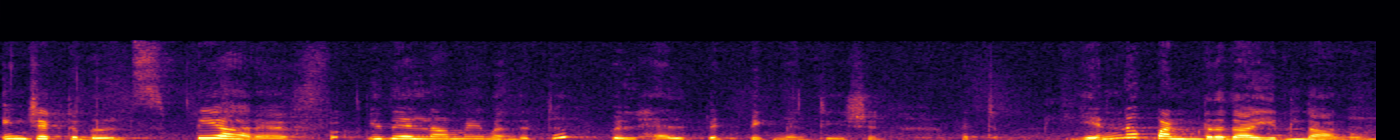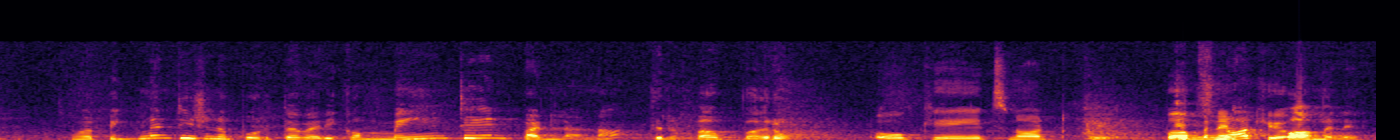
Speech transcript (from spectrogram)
இன்ஜெக்டபிள்ஸ் பிஆர்எஃப் இது எல்லாமே வந்துட்டு will help in pigmentation but என்ன பண்ணுறதா இருந்தாலும் நம்ம பிக்மெண்டேஷனை பொறுத்த வரைக்கும் மெயின்டைன் பண்ணலன்னா திரும்ப வரும். Okay it's not permanent cure permanent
